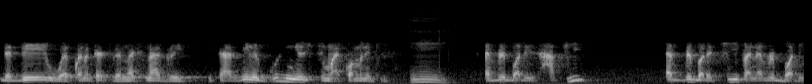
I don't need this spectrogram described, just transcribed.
the day we're connected to the national grid, it has been a good news to my community. Mm. Everybody is happy, everybody, chief and everybody,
